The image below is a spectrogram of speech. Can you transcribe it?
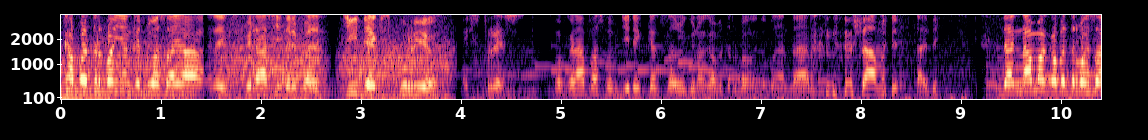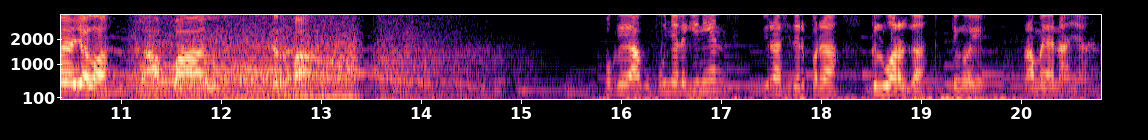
Kapal terbang yang kedua saya terinspirasi daripada GDEX Courier Express. Sebab kenapa? Sebab GDEX kan selalu guna kapal terbang untuk pengantaran sama tadi. Dan nama kapal terbang saya ialah kapal terbang. Oke, aku punya lagi nih kan inspirasi daripada keluarga. Tengok ya, ramai anaknya.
